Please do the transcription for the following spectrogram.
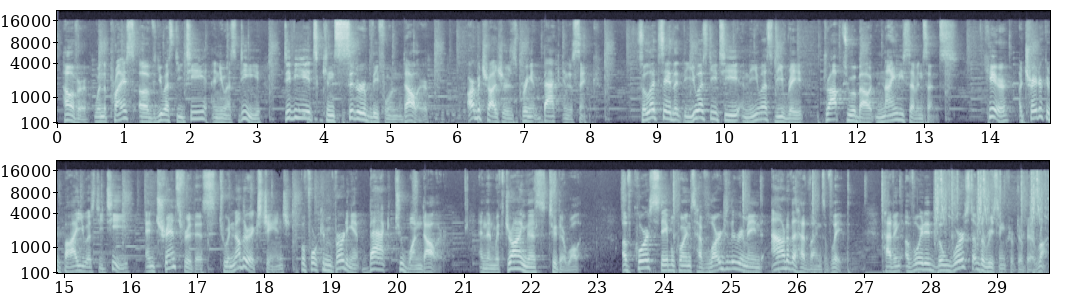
However, when the price of USDT and USD deviates considerably from $1, arbitrageurs bring it back into sync. So let's say that the USDT and the USD rate drop to about 97 cents. Here, a trader could buy USDT and transfer this to another exchange before converting it back to $1, and then withdrawing this to their wallet. Of course, stablecoins have largely remained out of the headlines of late, having avoided the worst of the recent crypto bear run.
